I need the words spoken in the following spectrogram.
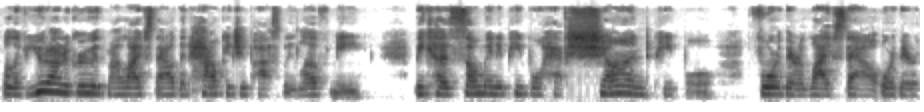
well, if you don't agree with my lifestyle, then how could you possibly love me? Because so many people have shunned people for their lifestyle or their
